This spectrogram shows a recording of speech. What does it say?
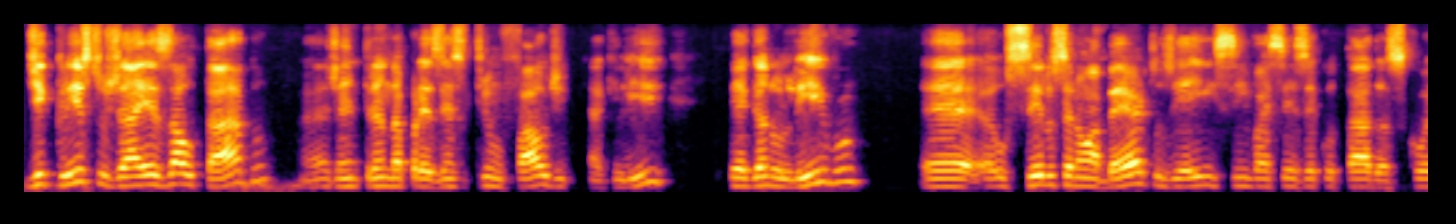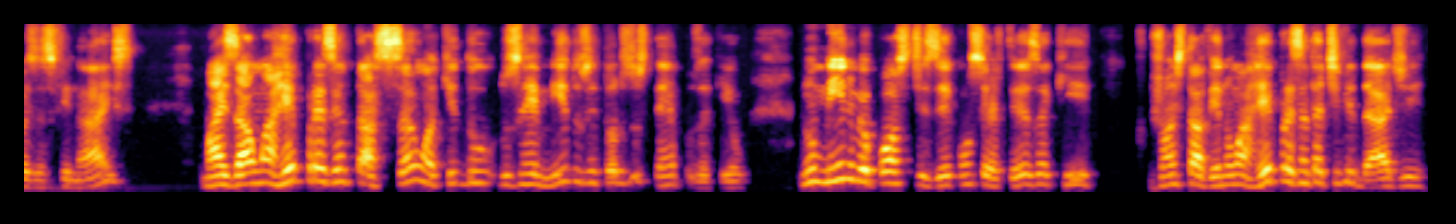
de Cristo já exaltado, né, já entrando na presença triunfal de aquele, pegando o livro, é, os selos serão abertos e aí sim vai ser executado as coisas finais. Mas há uma representação aqui do, dos remidos em todos os tempos aqui. Eu, no mínimo eu posso dizer com certeza que João está vendo uma representatividade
